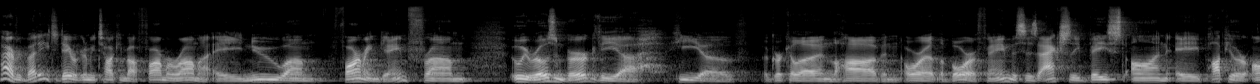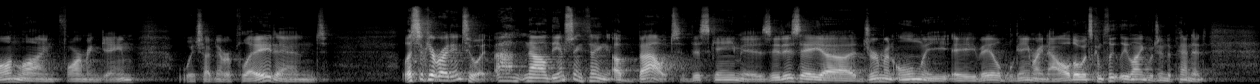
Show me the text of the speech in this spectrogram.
Hi everybody, today we're going to be talking about Farmerama, a new um, farming game from Uwe Rosenberg, the uh, he of Agricola and Le Havre and Ora et Labora fame. This is actually based on a popular online farming game, which I've never played, and let's just get right into it. Um, now, the interesting thing about this game is it is a uh, German-only available game right now, although it's completely language independent.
